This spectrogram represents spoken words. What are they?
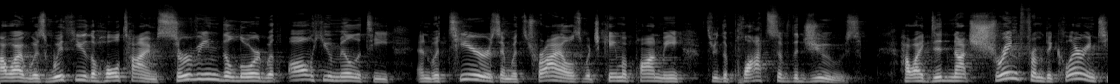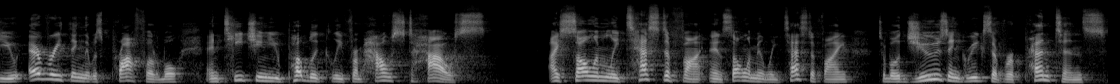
how I was with you the whole time, serving the Lord with all humility and with tears and with trials which came upon me through the plots of the Jews. How I did not shrink from declaring to you everything that was profitable and teaching you publicly from house to house I solemnly testify and solemnly testifying to both Jews and Greeks of repentance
